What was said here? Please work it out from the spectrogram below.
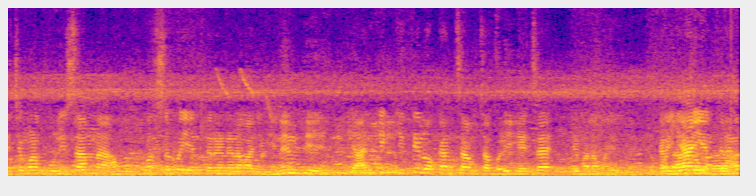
त्याच्यामुळे पोलिसांना किंवा सर्व यंत्रणेला माझी विनंती आहे की आणखी किती लोकांचा आमचा बळी घ्यायचा आहे हे मला माहीत नाही. कारण या यंत्रणा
